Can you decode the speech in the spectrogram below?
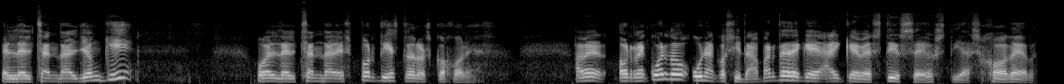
el del chandal yonki o el del chandal sport y esto de los cojones. A ver, os recuerdo una cosita, aparte de que hay que vestirse, hostias, joder,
